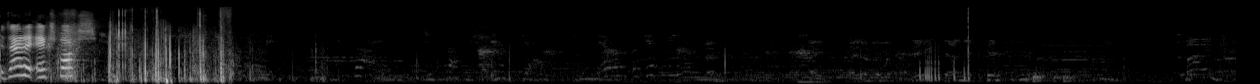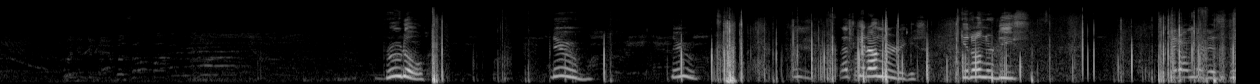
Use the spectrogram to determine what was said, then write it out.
Is that an Xbox? brutal. Dude. Dude. Let's get under these. Get under these. Get under this. This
